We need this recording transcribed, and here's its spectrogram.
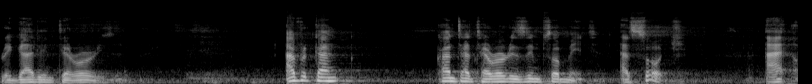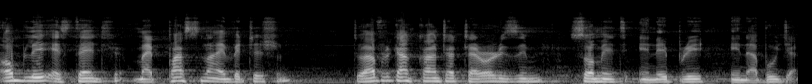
regarding terrorism. African Counterterrorism Summit, as such, I humbly extend my personal invitation to African Counterterrorism Summit in April in Abuja.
